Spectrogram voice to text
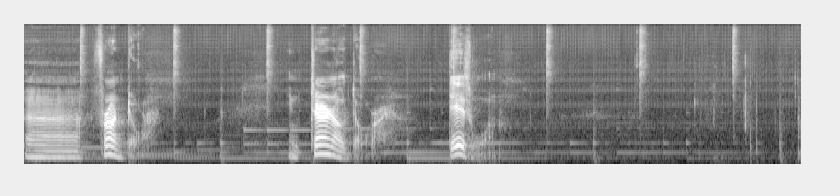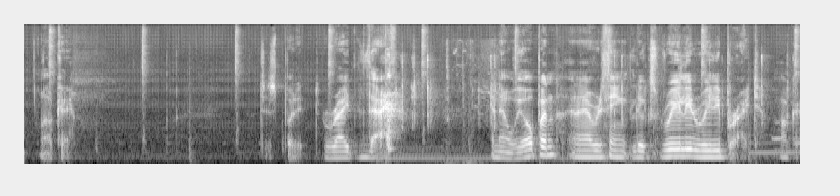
Uh, front door. Internal door. This one. Okay. Just put it right there. And now we open and everything looks really, really bright. Okay.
